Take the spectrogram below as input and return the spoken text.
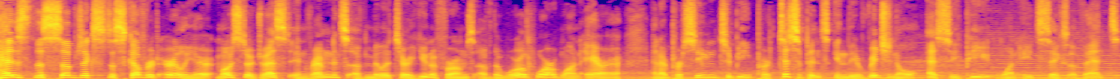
As the subjects discovered earlier, most are dressed in remnants of military uniforms of the World War I era and are presumed to be participants in the original SCP 186 event.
